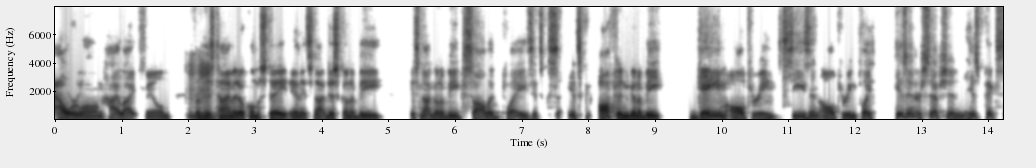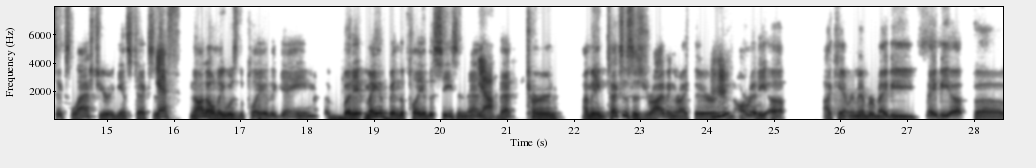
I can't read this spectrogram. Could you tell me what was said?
hour long highlight film mm-hmm. from his mm-hmm. time at Oklahoma State, and it's not just going to be it's not going to be solid plays. It's it's often going to be game altering, season altering plays. His interception, his pick six last year against Texas, yes, not only was the play of the game, but it may have been the play of the season. That yeah. that turned. I mean, Texas is driving right there mm-hmm. and already up. I can't remember, maybe maybe up uh,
